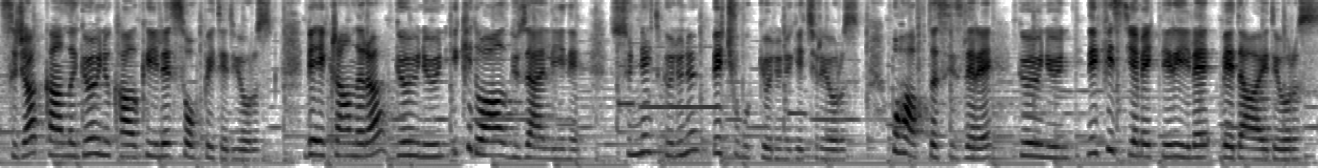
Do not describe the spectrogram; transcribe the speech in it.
sıcakkanlı Göynük halkı ile sohbet ediyoruz. Ve ekranlara Göynük'ün iki doğal güzelliğini, Sünnet Gölü'nü ve Çubuk Gölü'nü getiriyoruz. Bu hafta sizlere Göynük'ün nefis yemekleriyle veda ediyoruz.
